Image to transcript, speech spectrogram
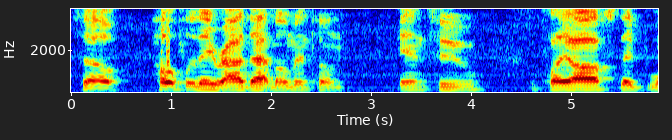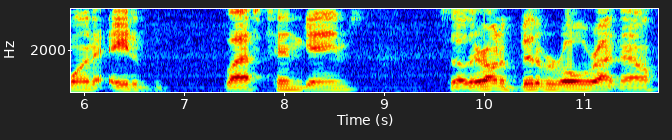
So hopefully they ride that momentum into the playoffs. They've won eight of the last 10 games. So they're on a bit of a roll right now.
